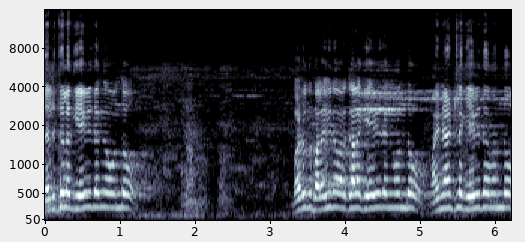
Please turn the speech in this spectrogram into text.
దళితులకు ఏ విధంగా ఉందో బడుగు బలహీన వర్గాలకు ఏ విధంగా ఉందో మైనార్టీలకు ఏ విధంగా ఉందో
